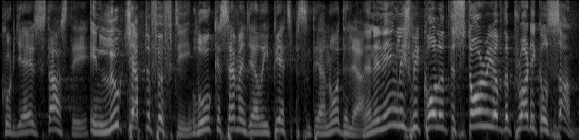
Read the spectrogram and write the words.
kur Jēzus stāstīja. in Luke chapter 15. Lūkas evanģēlī 15. nodaļā. And in English, we call it the story of the prodigal son.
